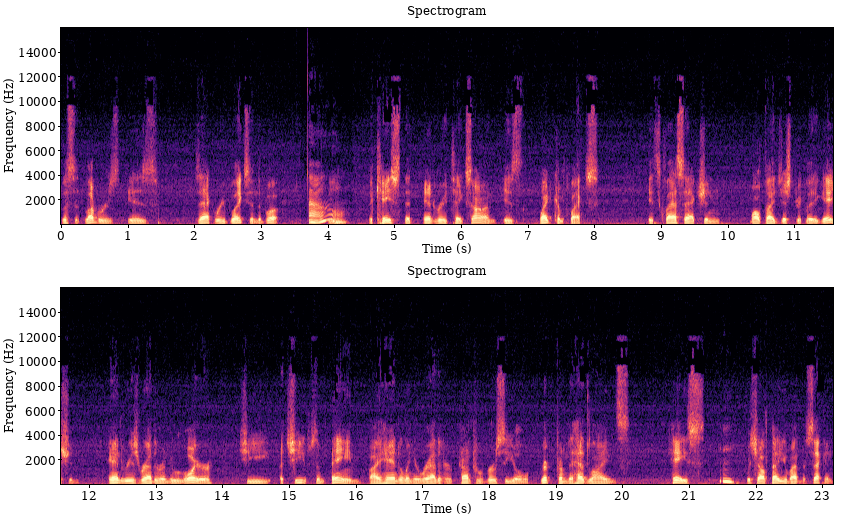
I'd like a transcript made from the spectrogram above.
Licit Lovers is Zachary Blake's in the book. Oh. The case that Andrea takes on is quite complex. It's class action, multi district litigation. Andrea is rather a new lawyer. She achieved some fame by handling a rather controversial, ripped from the headlines case, Mm. which I'll tell you about in a second.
